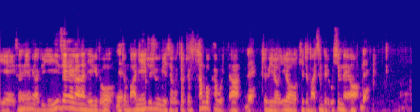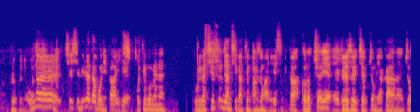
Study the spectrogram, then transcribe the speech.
예, 선생님이 아주 이제 인생에 관한 얘기도 예. 좀 많이 해주시고 계셔서 좀 탐복하고 있다. 네. 좀 이러, 이렇게 좀 말씀드리고 싶네요. 네. 어, 그렇군요. 오늘 71회다 보니까 이게 어떻게 보면은 우리가 칠순잔치 같은 방송 아니겠습니까? 그렇죠, 예. 예, 그래서 이제 좀 약간은 좀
